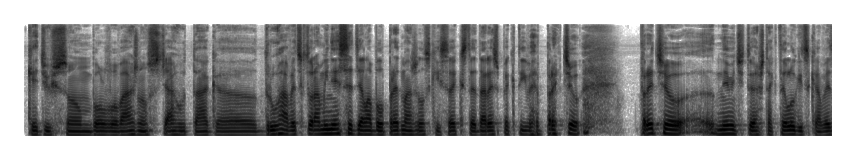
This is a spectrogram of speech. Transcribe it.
keď už som bol vo vážnom vzťahu, tak uh, druhá vec, ktorá mi nesedela, bol predmanželský sex, teda respektíve prečo, prečo, neviem, či to je až tak teologická vec,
